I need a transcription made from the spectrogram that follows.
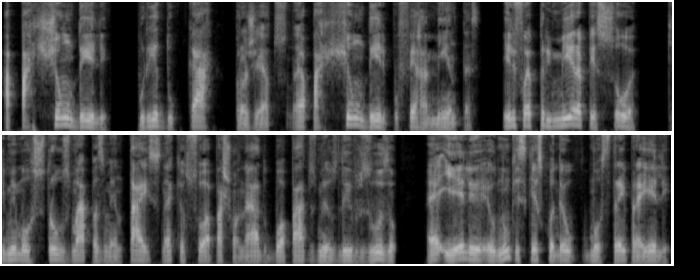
A paixão dele por educar projetos, né, a paixão dele por ferramentas. Ele foi a primeira pessoa que me mostrou os mapas mentais, né, que eu sou apaixonado, boa parte dos meus livros usam, é, e ele, eu nunca esqueço quando eu mostrei para ele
